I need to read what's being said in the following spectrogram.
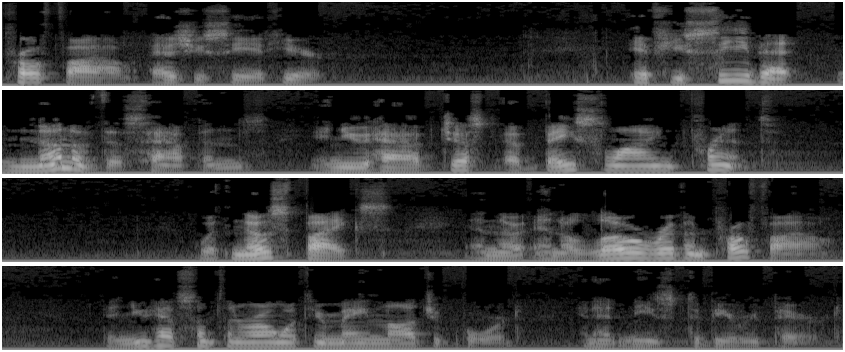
profile as you see it here. If you see that none of this happens and you have just a baseline print with no spikes and, the, and a low ribbon profile, then you have something wrong with your main logic board and it needs to be repaired.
